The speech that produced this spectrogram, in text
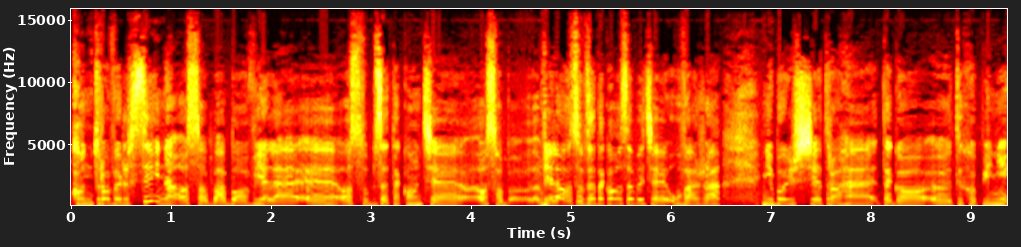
kontrowersyjna osoba, bo wiele e, osób za taką cię osobę, wiele osób za taką osobę cię uważa. Nie boisz się trochę tego, e, tych opinii?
